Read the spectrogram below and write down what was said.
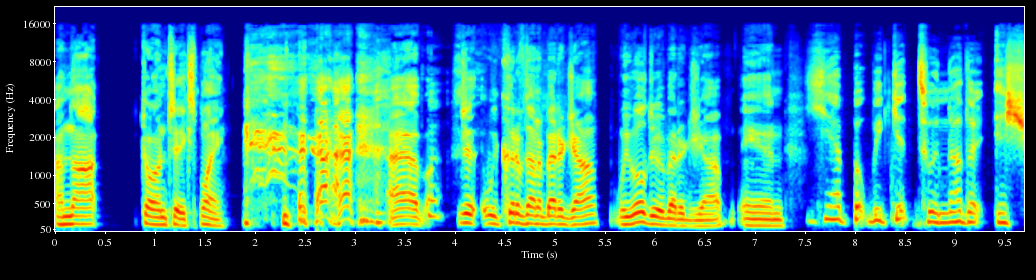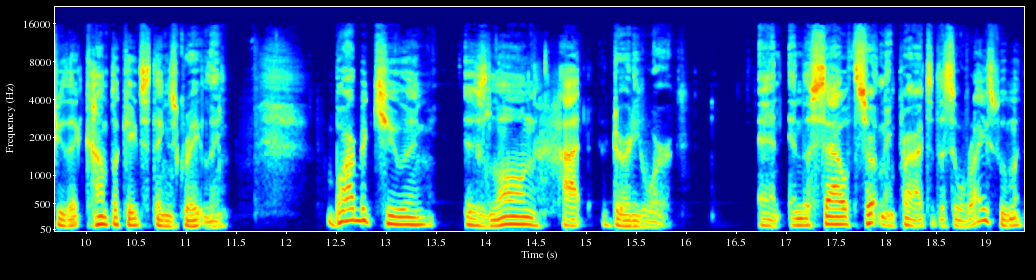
I'm not going to explain. uh, we could have done a better job. We will do a better job. And yeah, but we get to another issue that complicates things greatly. Barbecuing is long, hot, dirty work. And in the South, certainly prior to the Civil Rights Movement,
